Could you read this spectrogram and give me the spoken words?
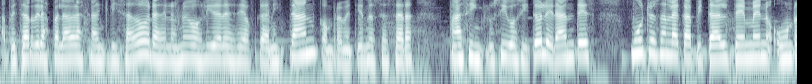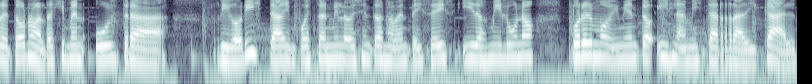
A pesar de las palabras tranquilizadoras de los nuevos líderes de Afganistán, comprometiéndose a ser más inclusivos y tolerantes, muchos en la capital temen un retorno al régimen ultra rigorista impuesto en 1996 y 2001 por el movimiento islamista radical.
